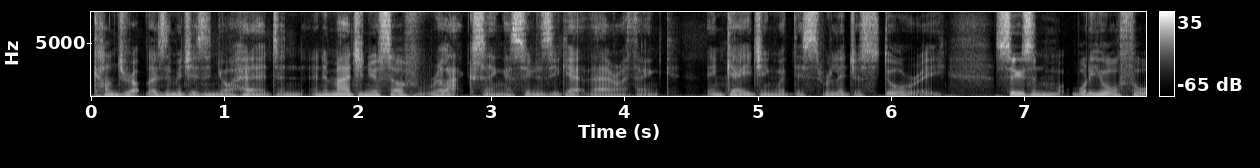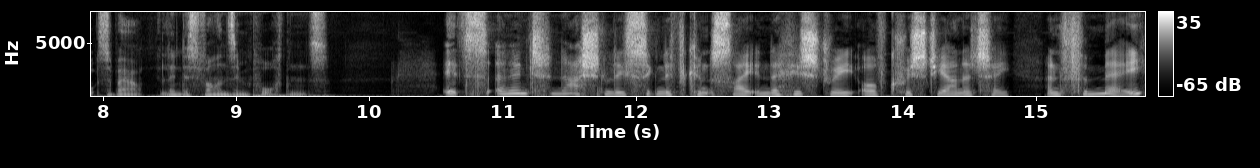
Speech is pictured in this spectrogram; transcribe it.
conjure up those images in your head and, and imagine yourself relaxing as soon as you get there, I think, engaging with this religious story. Susan, what are your thoughts about Lindisfarne's importance? It's an internationally significant site in the history of Christianity. And for me,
